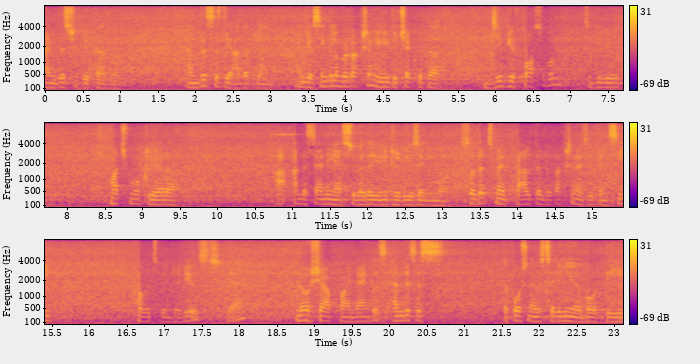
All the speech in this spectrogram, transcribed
and this should be parallel and this is the other plane and your cingulum reduction you need to check with a jig if possible to give you much more clearer uh, understanding as to whether you need to reduce any more. So that's my palatal reduction as you can see how it's been reduced yeah? No sharp point angles. And this is the portion I was telling you about the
